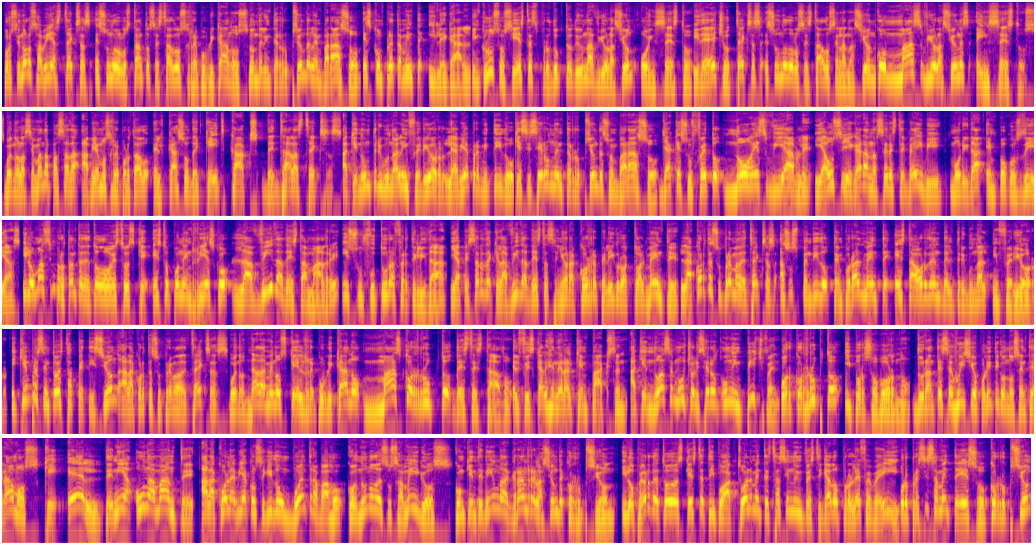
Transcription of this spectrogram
Por si no lo sabías, Texas es uno de los tantos estados republicanos donde la interrupción del embarazo es completamente ilegal, incluso si este es producto de una violación o incesto. Y de hecho, Texas es uno de los estados en la nación con más violaciones e incestos. Bueno, la semana pasada habíamos reportado el caso de Kate Cox de Dallas, Texas, a quien un tribunal inferior le había permitido que se hiciera una interrupción de su embarazo, ya que su feto no es viable y aun si llegara a nacer este baby, morirá en pocos días. Y lo más importante de todo esto es que esto pone en riesgo la vida de esta madre y su futura fertilidad. Y a pesar de que la vida de esta señora corre peligro actualmente, la Corte Suprema de Texas ha suspendido temporalmente esta orden del Tribunal Inferior. ¿Y quién presentó esta petición a la Corte Suprema de Texas? Bueno, nada menos que el republicano más corrupto de este estado, el fiscal general Ken Paxton, a quien no hace mucho le hicieron un impeachment por corrupto y por soborno. Durante ese juicio político nos enteramos que él tenía un amante a la cual había conseguido un buen trabajo con uno de sus amigos, con quien tenía una gran relación de corrupción. Y lo peor de todo es que este tipo actualmente está siendo investigado por el FBI por precisamente eso, corrupción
